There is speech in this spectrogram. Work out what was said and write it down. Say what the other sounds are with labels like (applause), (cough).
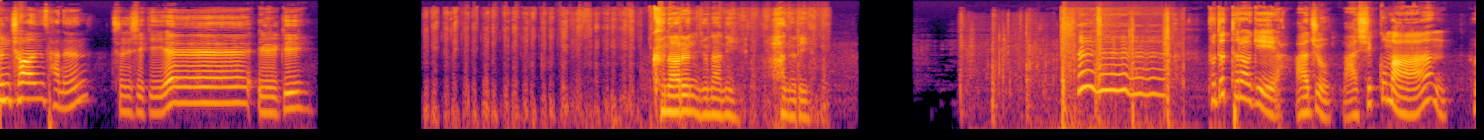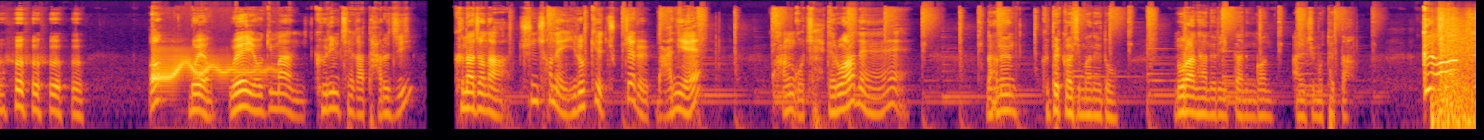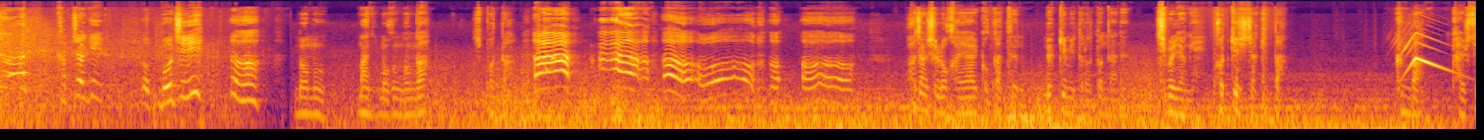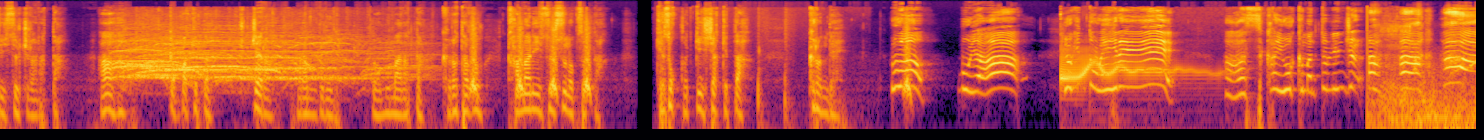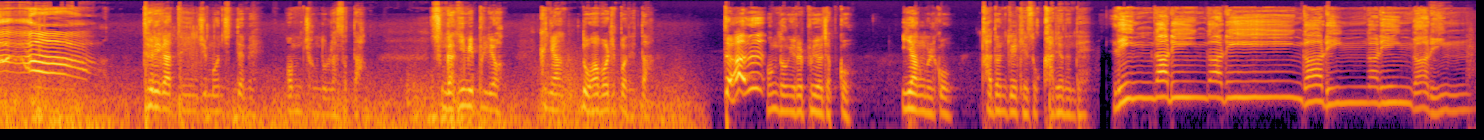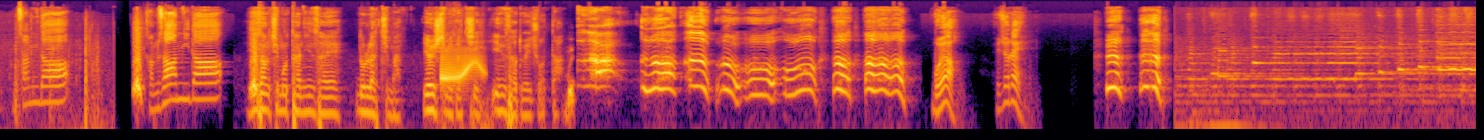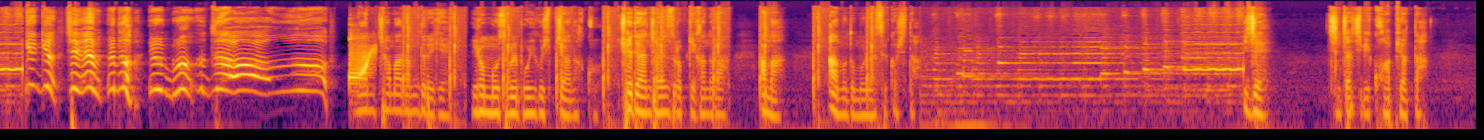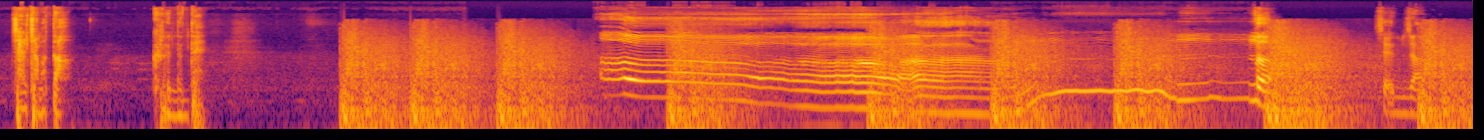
춘천 사는 춘식이의 일기. 그날은 유난히 하늘이 (laughs) 푸드트럭이 아주 맛있구만. (laughs) 어? 뭐야? 왜 여기만 그림체가 다르지? 그나저나 춘천에 이렇게 축제를 많이 해? 광고 제대로 하네. 나는 그때까지만 해도 노란 하늘이 있다는 건 알지 못했다. 그, 아, 갑자기 어, 뭐지? 아, 너무 많이 먹은 건가 싶었다. 아, 아, 아, 어, 어, 어. 화장실로 가야 할 것 같은 느낌이 들었던 나는 집을 향해 걷기 시작했다. 금방 갈 수 있을 줄 알았다. 아, 깜빡했다. 축제라 바람들이 너무 많았다. 그렇다고 가만히 있을 순 없었다. 계속 걷기 시작했다. 그런데 우와, 뭐야? 여기 또 왜 이래? 아, 스카이워크만 뚫린 줄. 아, 아, 아, 아. 드리가트인지 뭔지 때문에 엄청 놀랐었다. 순간 힘이 풀려 그냥 놓아버릴 뻔했다. 나는 엉덩이를 부여잡고 이악 물고 가던 길 계속 가려는데 링가링가링가링가링가링 감사합니다 감사합니다 예상치 못한 인사에 놀랐지만 열심히 같이 인사도 해주었다. 뭐야 왜 저래 남 차마 남들에게 이런 모습을 보이고 싶지 않았고 최대한 자연스럽게 가느라 아마 아무도 몰랐을 것이다. 이제 진짜 집이 코앞이었다. 잘 참았다. 그랬는데 아, 음, 아, 젠장.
